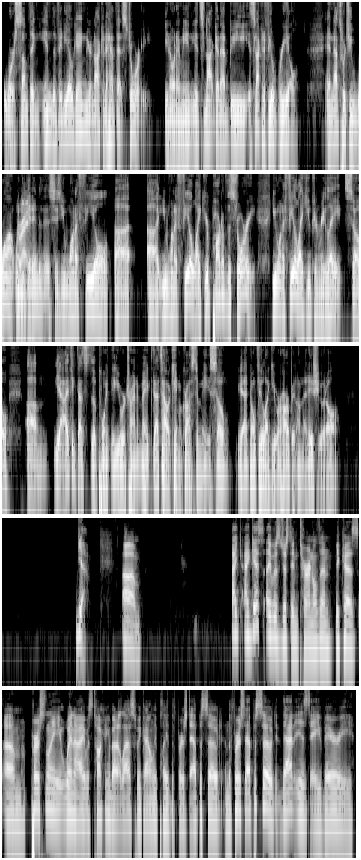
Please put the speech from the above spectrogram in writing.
or something in the video game you're not going to have that story. You know what i mean? It's not going to be it's not going to feel real. And that's what you want when Right. you get into this is you want to feel uh uh, you want to feel like you're part of the story. You want to feel like you can relate. So, um, yeah, I think that's the point that you were trying to make. That's how it came across to me. So, yeah, don't feel like you were harping on that issue at all. Yeah. Um I I guess it was just internal then because um personally when I was talking about it last week I only played the first episode and the first episode that is a very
